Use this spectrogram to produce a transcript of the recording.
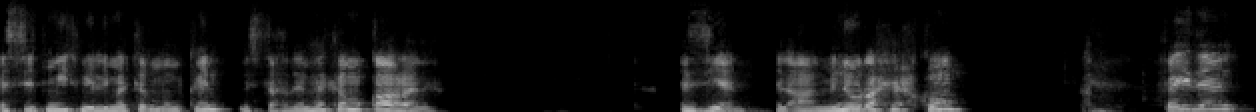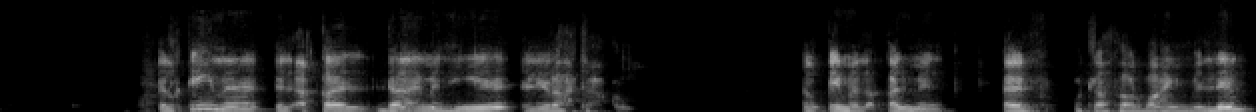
ال 600 ملم ممكن نستخدمها كمقارنة. زين الآن منو راح يحكم؟ فاذا القيمة الأقل دائما هي اللي راح تحكم. القيمة الأقل من 1043 ملم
